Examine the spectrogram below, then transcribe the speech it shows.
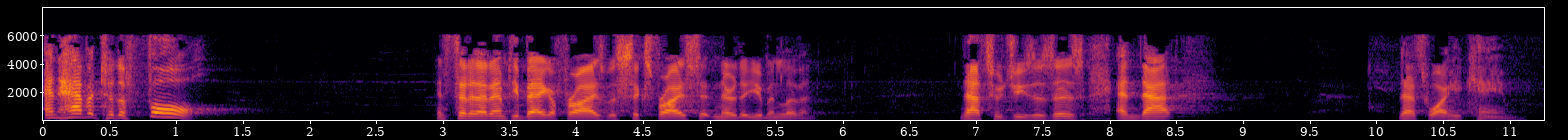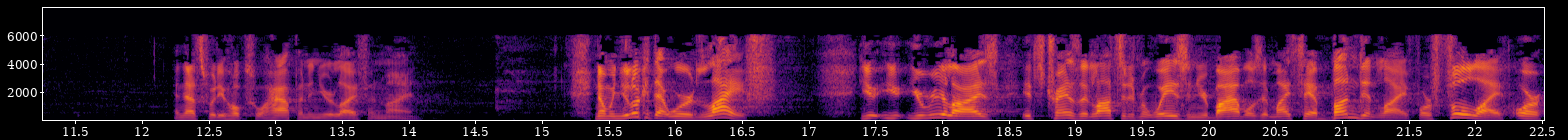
and have it to the full. Instead of that empty bag of fries with six fries sitting there that you've been living. That's who Jesus is. And that, that's why he came. And that's what he hopes will happen in your life and mine. Now, when you look at that word life, you, you, you, realize it's translated lots of different ways in your Bibles. It might say abundant life or full life, or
